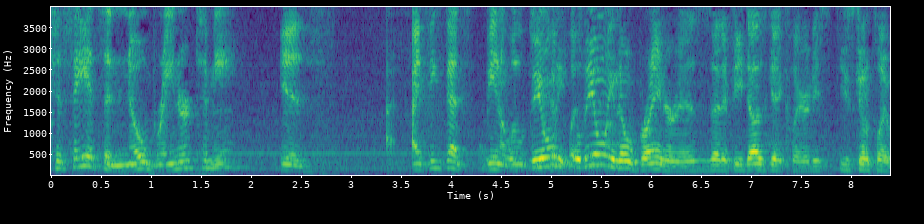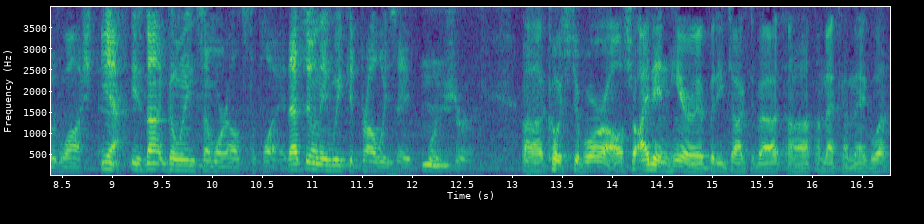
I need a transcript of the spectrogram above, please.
to say it's a no-brainer to me is, I- think that's being a little too the only simplistic. well, the only no-brainer is, is that if he does get cleared, he's he's going to play with Washington. Yeah. he's not going somewhere else to play. That's the only thing we could probably say for Mm. sure. Uh, Coach DeBoer also, I didn't hear it, but he talked about uh, Emeka Megwa.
